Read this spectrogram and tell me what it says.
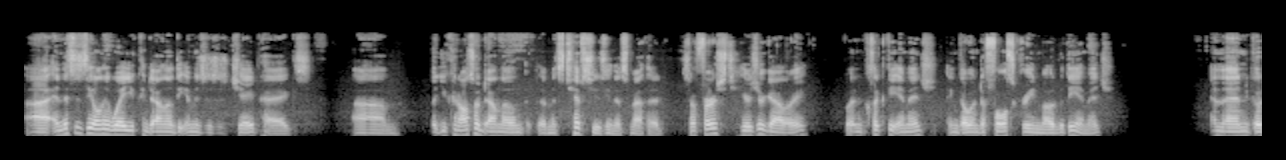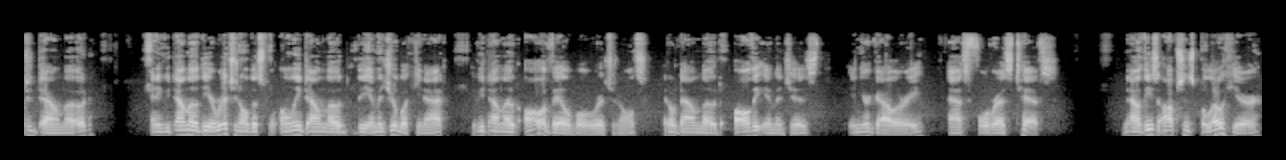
uh, and this is the only way you can download the images as JPEGs, um, but you can also download them as TIFFs using this method. So first, here's your gallery. Go ahead and click the image and go into full screen mode with the image, and then go to download. And if you download the original, this will only download the image you're looking at. If you download all available originals, it'll download all the images in your gallery as full res TIFFs. Now these options below here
